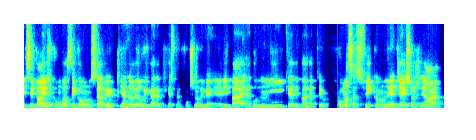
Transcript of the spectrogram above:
Et c'est pareil, ce qu'on pensait quand on servait un client, de oui, l'application fonctionne, oui, mais elle n'est pas ergonomique, elle n'est pas adaptée. Comment ça se fait qu'on est la direction générale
